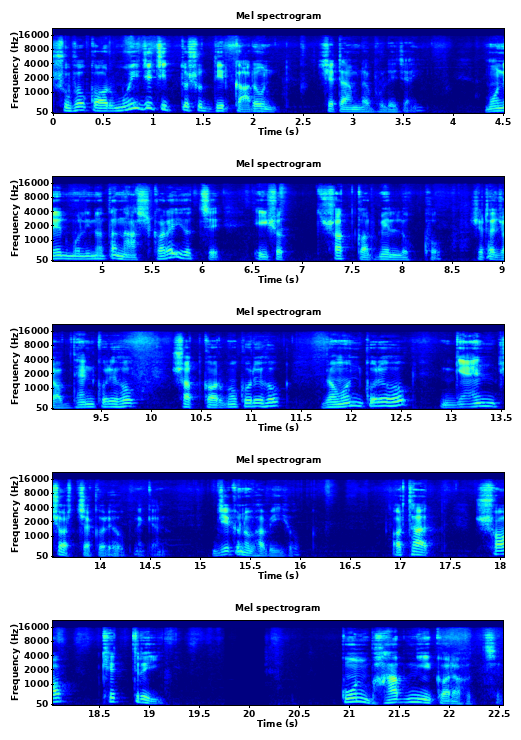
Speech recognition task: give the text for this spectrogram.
শুভ কর্মই যে চিত্তশুদ্ধির কারণ, সেটা আমরা ভুলে যাই। মনের মলিনতা নাশ করাই হচ্ছে এই সৎ- সৎকর্মের লক্ষ্য। সেটা জব ধ্যান করে হোক, সৎকর্ম করে হোক, ভ্রমণ করে হোক, জ্ঞান চর্চা করে হোক না কেন, যে কোনোভাবেই হোক। অর্থাৎ সব ক্ষেত্রেই কোন ভাব নিয়ে করা হচ্ছে,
